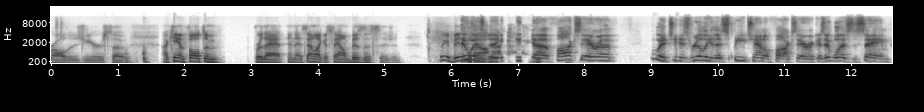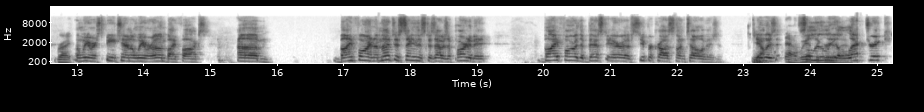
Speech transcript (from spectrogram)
for all those years. So I can't fault them for that. And that sounded like a sound business decision. Speaking of It was Well, the, the uh, Fox era, which is really the Speed Channel Fox era, because it was the same. right? when we were Speed Channel, we were owned by Fox. Um, by far, and I'm not just saying this because I was a part of it, by far the best era of Supercross on television. Yeah. It was Yeah, we have to agree absolutely electric.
